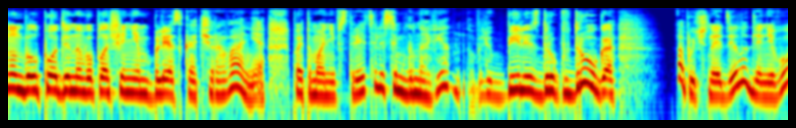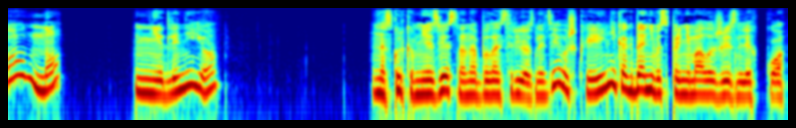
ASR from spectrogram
Он был подлинным воплощением блеска очарования, поэтому они встретились и мгновенно влюбились друг в друга. Обычное дело для него, но не для нее. Насколько мне известно, она была серьезной девушкой и никогда не воспринимала жизнь легко.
